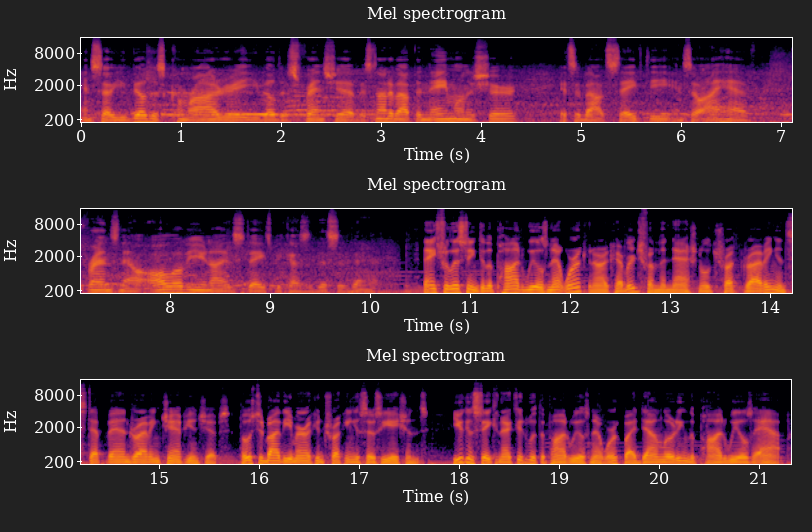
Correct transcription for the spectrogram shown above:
And so you build this camaraderie, you build this friendship. It's not about the name on the shirt, it's about safety. And so I have friends now all over the United States because of this event. Thanks for listening to the Pod Wheels Network and our coverage from the National Truck Driving and Step Van Driving Championships, hosted by the American Trucking Associations. You can stay connected with the Pod Wheels Network by downloading the Pod Wheels app.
